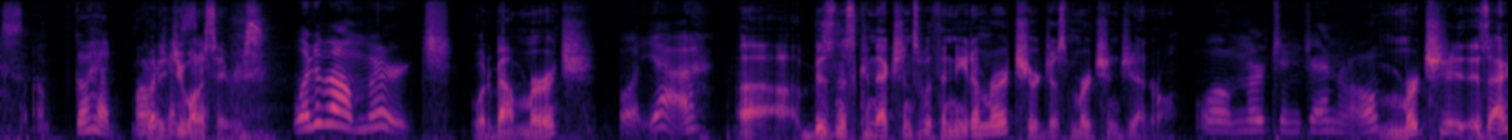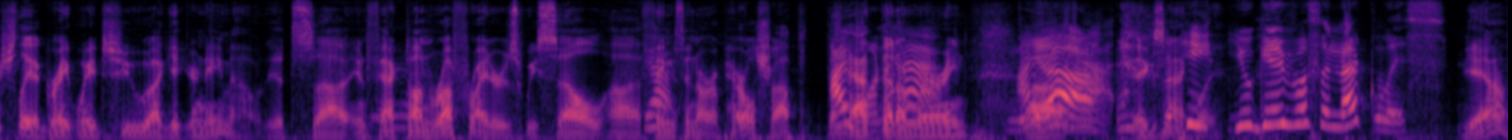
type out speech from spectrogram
So go ahead. What, were did you want to say, Reese? What about merch? What about merch? Well, yeah. Uh, business connections with Anita merch or just merch in general? Well, merch in general. Merch is actually a great way to uh, get your name out. It's, uh, in fact, on Rough Riders, we sell uh, Yeah. things in our apparel shop. The I hat want that a I'm hat. wearing. yeah. Uh, exactly. He, you gave us a necklace. Yeah,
